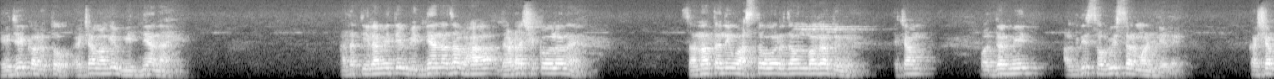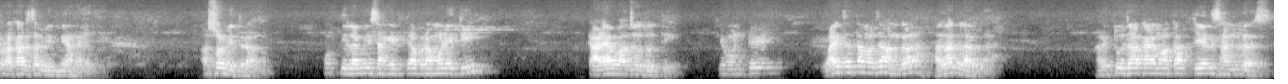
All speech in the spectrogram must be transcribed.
हे जे करतो याच्यामागे विज्ञान आहे. आता तिला मी ते विज्ञानाचा भा धडा शिकवला नाही. सनातनी वास्तवावर जाऊन बघा तुम्ही. त्याच्याबद्दल मी अगदी सविस्तर मांडलेलं आहे. कशा प्रकारचं विज्ञान आहे ते. असो मित्रांनो मग तिला मी सांगितलं त्याप्रमाणे ती टाळ्या वाजवत होती. की म्हणते वाईच आता माझा अंगा हलाक लागला. आणि तुझा काय माका तेल सांगलंस.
